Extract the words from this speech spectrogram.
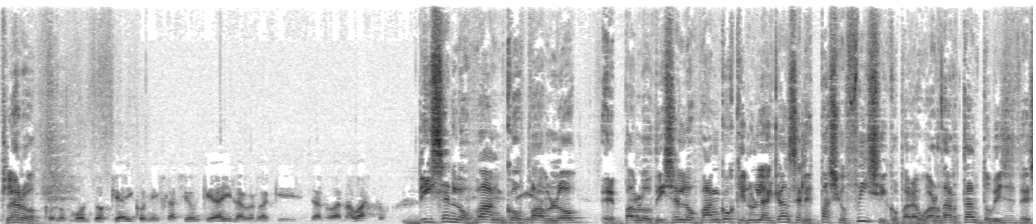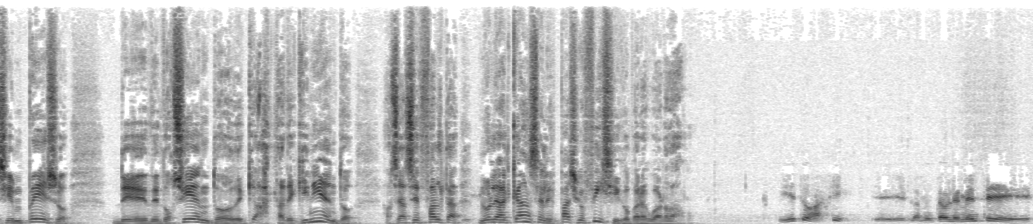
Claro. con los montos que hay, con la inflación que hay, la verdad que ya no dan abasto. Dicen los bancos, Pablo, eh, Pablo, dicen los bancos que no le alcanza el espacio físico para guardar tanto billetes de 100 pesos, de, de 200, de, hasta de 500. O sea, hace falta, no le alcanza el espacio físico para guardarlo. Y esto es así. Eh, lamentablemente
